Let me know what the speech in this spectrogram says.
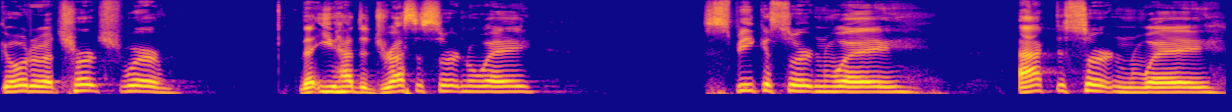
go to a church where that you had to dress a certain way, speak a certain way, act a certain way.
